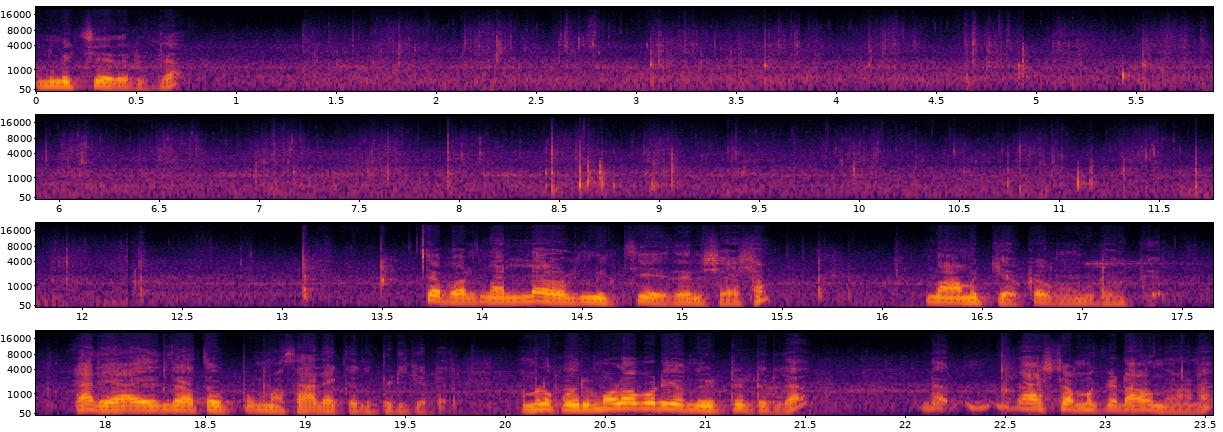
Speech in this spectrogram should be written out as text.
ഒന്ന് മിക്സ് ചെയ്തെടുക്കുക. ഇതേപോലെ നല്ല മിക്സ് ചെയ്തതിന് ശേഷം നാമിക്കൊക്കെ കൂടെ വെക്കുക. കാര്യം അതിന്റെ അകത്ത് ഉപ്പും മസാലയൊക്കെ ഒന്ന് പിടിക്കട്ടെ. നമ്മൾ കുരുമുളക് പൊടിയൊന്നും ഇട്ടിട്ടില്ല. ലാസ്റ്റ് നമുക്ക് ഇടാവുന്നതാണ്.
